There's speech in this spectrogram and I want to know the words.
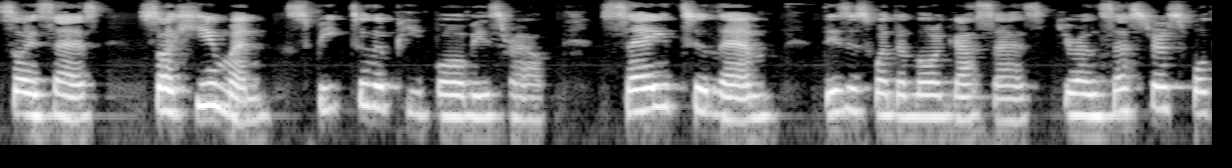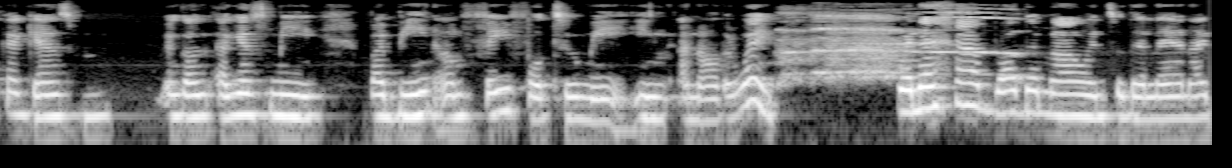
So it says, So human, speak to the people of Israel. Say to them, This is what the Lord God says. Your ancestors spoke against against me by being unfaithful to me in another way. When I have brought them out into the land I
